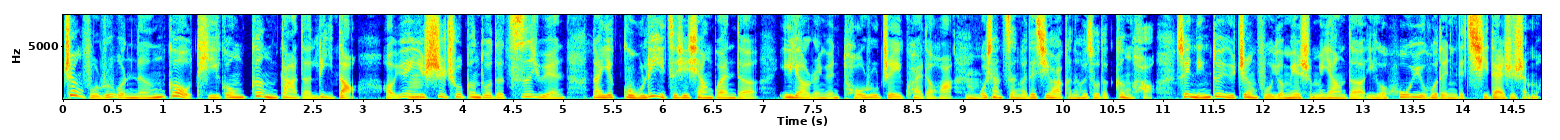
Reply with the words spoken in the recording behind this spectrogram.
政府如果能够提供更大的力道，哦，愿意释出更多的资源，那也鼓励这些相关的医疗人员投入这一块的话，我想整个的计划可能会做得更好。所以您对于政府有没有什么样的一个呼吁或者你的期待是什么？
